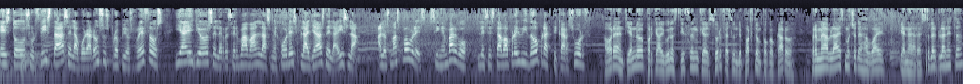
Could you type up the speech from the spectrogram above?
Estos surfistas elaboraron sus propios rezos y a ellos se les reservaban las mejores playas de la isla. A los más pobres, sin embargo, les estaba prohibido practicar surf. Ahora entiendo por qué algunos dicen que el surf es un deporte un poco caro. Pero me habláis mucho de Hawái. ¿Y en el resto del planeta?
